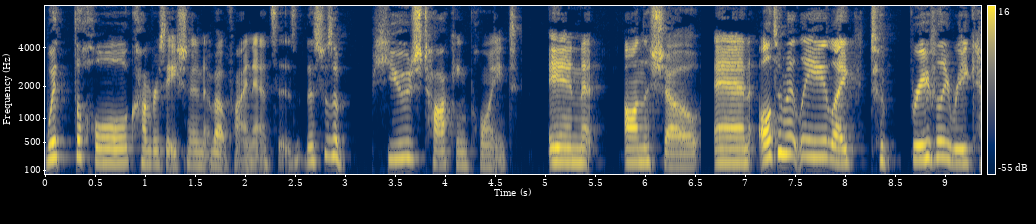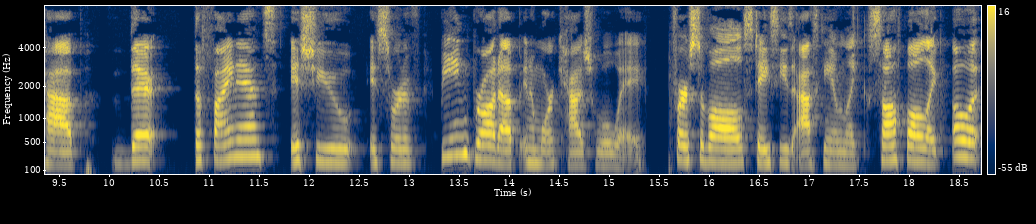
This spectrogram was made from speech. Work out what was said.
with the whole conversation about finances. This was a huge talking point in on the show. And ultimately, like to briefly recap, there the finance issue is sort of being brought up in a more casual way. First of all, Stacy's asking him like softball, like, oh,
